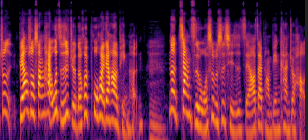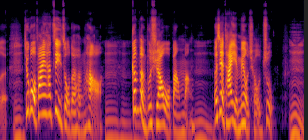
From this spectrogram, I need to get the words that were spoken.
就是不要说伤害，我只是觉得会破坏掉他的平衡。嗯那这样子，我是不是其实只要在旁边看就好了？嗯结果我发现他自己走的很好，嗯嗯根本不需要我帮忙，嗯而且他也没有求助。嗯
